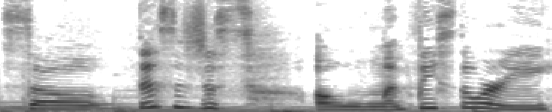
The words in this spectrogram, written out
So, this is just a lengthy story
